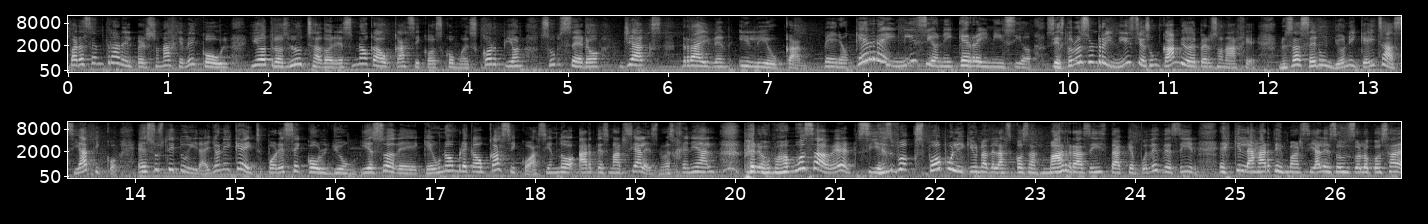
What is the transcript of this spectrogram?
para centrar el personaje de Cole y otros luchadores no caucásicos como Scorpion, Sub-Zero, Jax, Raiden y Liu Kang. Pero qué reinicio ni qué reinicio. Si esto no es un reinicio, es un cambio de personaje. No es hacer un Johnny Cage asiático, es sustituir a Johnny Cage por ese Cole Young. Y eso de que un hombre caucásico haciendo artes marciales no es genial, pero vamos a ver, si es Vox Populi que una de las cosas más racistas que puedes decir es que las artes marciales son solo cosa de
